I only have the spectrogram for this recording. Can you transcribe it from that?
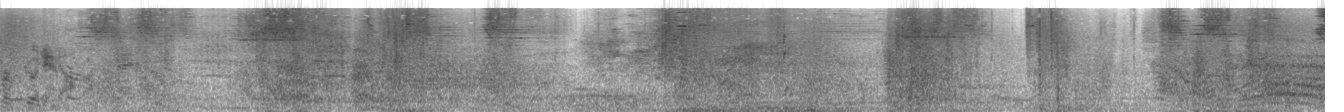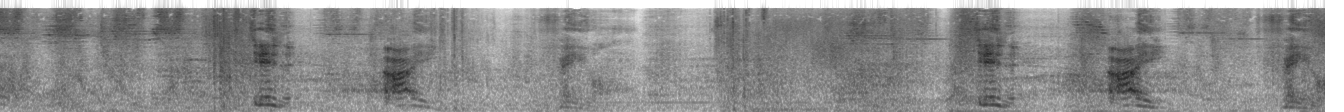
Never good enough. Did I fail? Did I fail?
